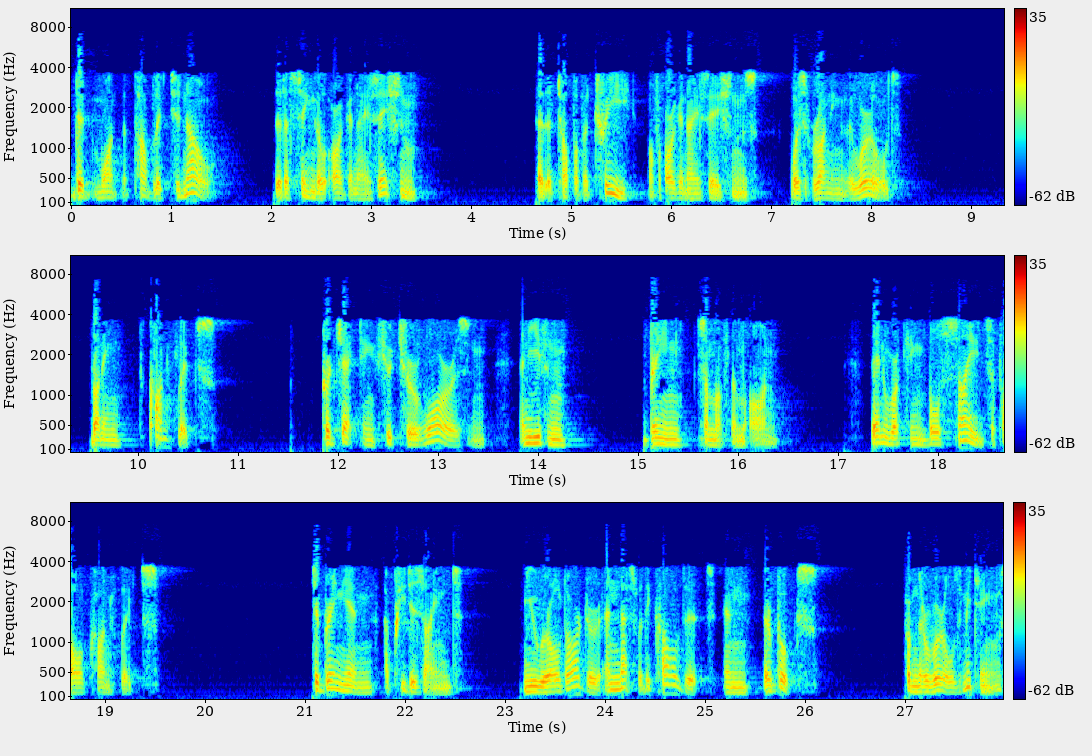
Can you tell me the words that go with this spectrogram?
Didn't want the public to know that a single organization at the top of a tree of organizations was running the world, running conflicts, projecting future wars, and, and even bringing some of them on. Then working both sides of all conflicts to bring in a pre-designed new world order. And that's what they called it in their books from their world meetings,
